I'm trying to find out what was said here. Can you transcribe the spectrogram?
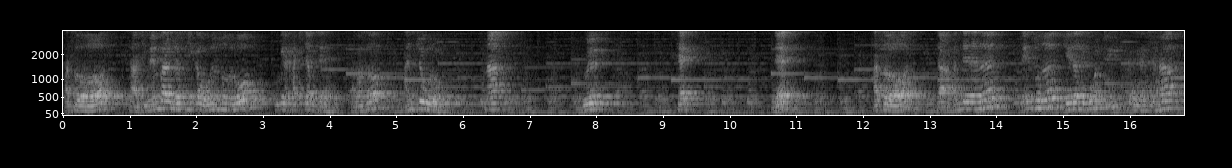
다섯. 자, 지금 왼발을 들었으니까 오른손으로 고개를 같이 잡으세요. 잡아서 안쪽으로. 하나, 둘, 셋, 넷, 다섯. 자, 반대되는 왼손은 뒤에다 대고 헐 트위스트까지 같이 하나,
